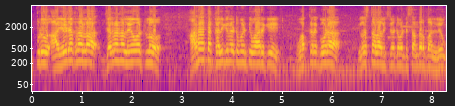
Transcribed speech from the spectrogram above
ఇప్పుడు ఆ ఏడు ఎకరాల జగనన్న లేఅవుట్లో అర్హత కలిగినటువంటి వారికి ఒక్కరికి కూడా ఇళ్ళ స్థలాలు ఇచ్చినటువంటి సందర్భాలు లేవు.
